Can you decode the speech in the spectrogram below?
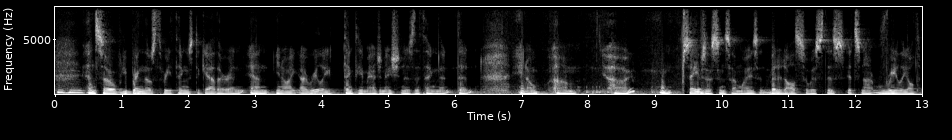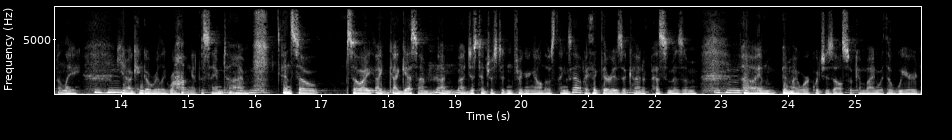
mm-hmm. and so you bring those three things together, and and you know I, I really think the imagination is the thing that that you know. Um, uh, saves us in some ways but it also is this it's not really ultimately mm-hmm. you know it can go really wrong at the same time. And so so I, I, I guess I'm, I'm uh, just interested in figuring all those things out. I think there is a kind of pessimism mm-hmm. uh, in in my work, which is also combined with a weird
